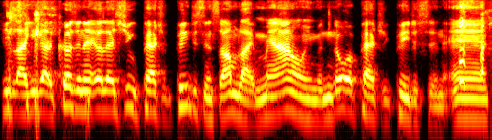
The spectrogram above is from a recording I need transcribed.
He's like, you got a cousin at LSU, Patrick Peterson. So I'm like, man, I don't even know a Patrick Peterson. And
